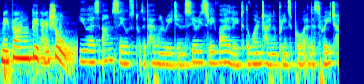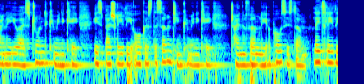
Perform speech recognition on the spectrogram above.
美方对台售武。 U.S. arms sales to the Taiwan region seriously violate the One China principle and the Three China-U.S. joint communique, especially the August 17 communique. China firmly opposes them. Lately, the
